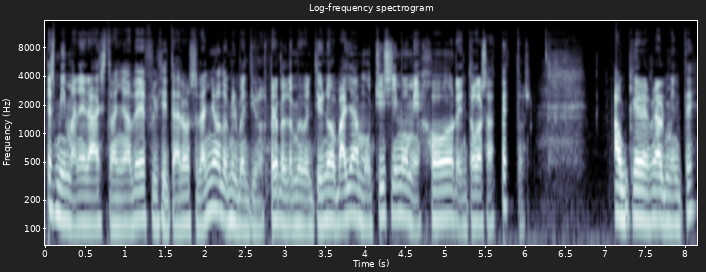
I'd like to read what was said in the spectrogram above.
es mi manera extraña de felicitaros el año 2021. Espero que el 2021 vaya muchísimo mejor en todos los aspectos, aunque realmente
